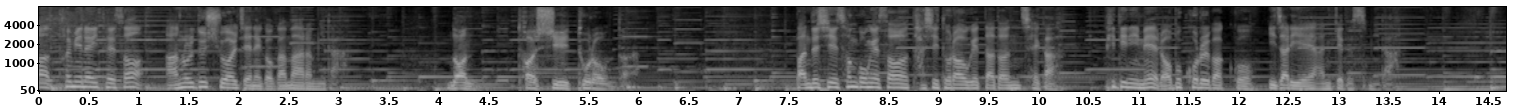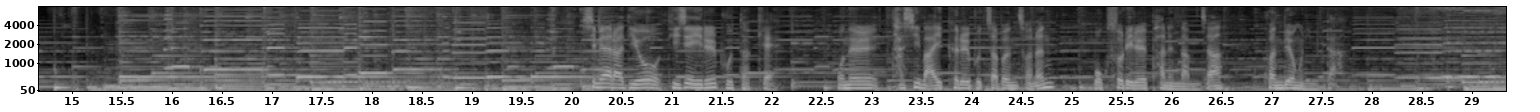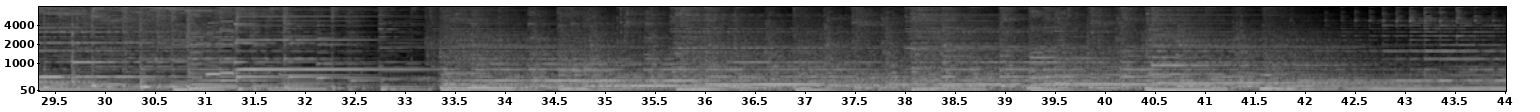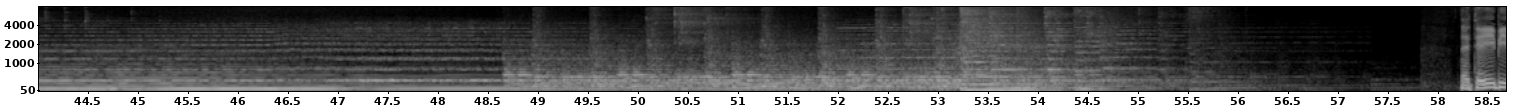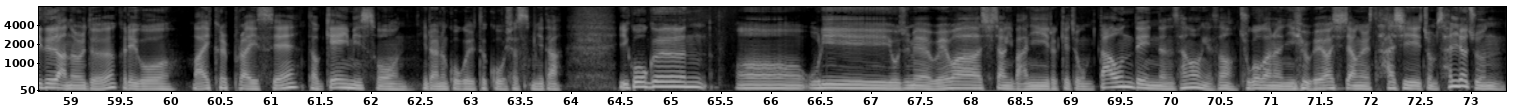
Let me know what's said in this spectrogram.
영화 터미네이터에서 아놀드 슈워제네거가 말합니다. 난 다시 돌아온다. 반드시 성공해서 다시 돌아오겠다던 제가 PD님의 러브콜을 받고 이 자리에 앉게 됐습니다. 심야 라디오 DJ를 부탁해. 오늘 다시 마이크를 붙잡은 저는 목소리를 파는 남자 권병훈입니다. 네, 데이비드 아놀드 그리고 마이클 프라이스의 The Game Is On이라는 곡을 듣고 오셨습니다. 이 곡은 어 우리 요즘에 외화 시장이 많이 이렇게 조금 다운돼 있는 상황에서 죽어가는 이 외화 시장을 다시 좀 살려준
